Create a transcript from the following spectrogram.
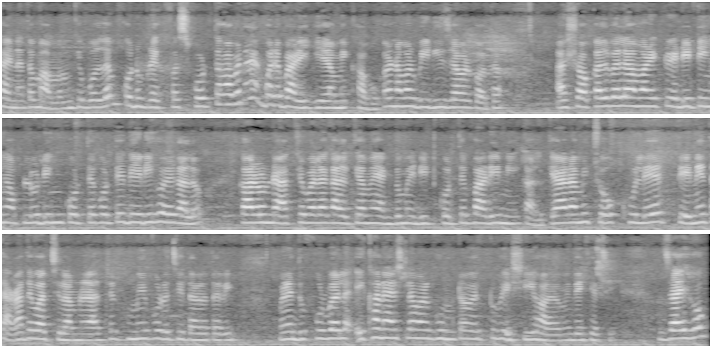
খাই না। তো মামামকে বললাম, কোনো ব্রেকফাস্ট করতে হবে না, একবারে বাড়ি গিয়ে আমি খাব। কারণ আমার বেরিয়ে যাওয়ার কথা। আর সকালবেলা আমার একটু এডিটিং আপলোডিং করতে করতে দেরি হয়ে গেল। কারণ রাত্রেবেলা কালকে আমি একদম এডিট করতে পারিনি। কালকে আর আমি চোখ খুলে টেনে তাকাতে পারছিলাম না, রাত্রে ঘুমিয়ে পড়েছি তাড়াতাড়ি। মানে দুপুরবেলা এখানে আসলে আমার ঘুমটাও একটু বেশি হয়, আমি দেখেছি। যাই হোক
